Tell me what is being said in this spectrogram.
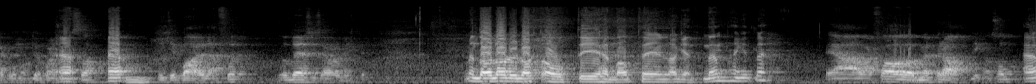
er god nok til å få en Ja. sjanse. da. Ja. Ikke bare derfor. Og det syns jeg var viktig. Men da har du lagt alt i hendene til agenten din, egentlig? Ja, i hvert fall med prating og sånn. Ja.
